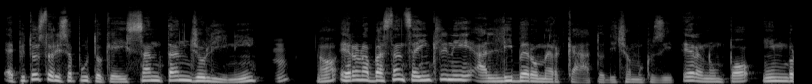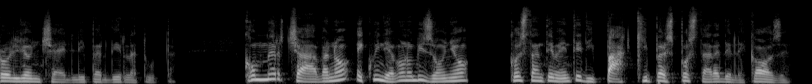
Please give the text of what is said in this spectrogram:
È piuttosto risaputo che i Sant'Angiolini Mm? no, erano abbastanza inclini al libero mercato, diciamo così. Erano un po' imbroglioncelli, per dirla tutta. Commerciavano e quindi avevano bisogno costantemente di pacchi per spostare delle cose,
